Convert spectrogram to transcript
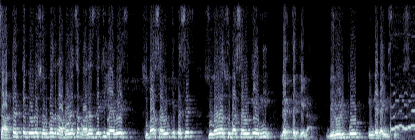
सातत्यपूर्ण स्वरूपात राबवण्याचा मानस देखील यावेळेस सुभाष साळुंके तसेच सुवर्णा सुभाष साळुंके यांनी व्यक्त केला. Bureau report India Times news.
